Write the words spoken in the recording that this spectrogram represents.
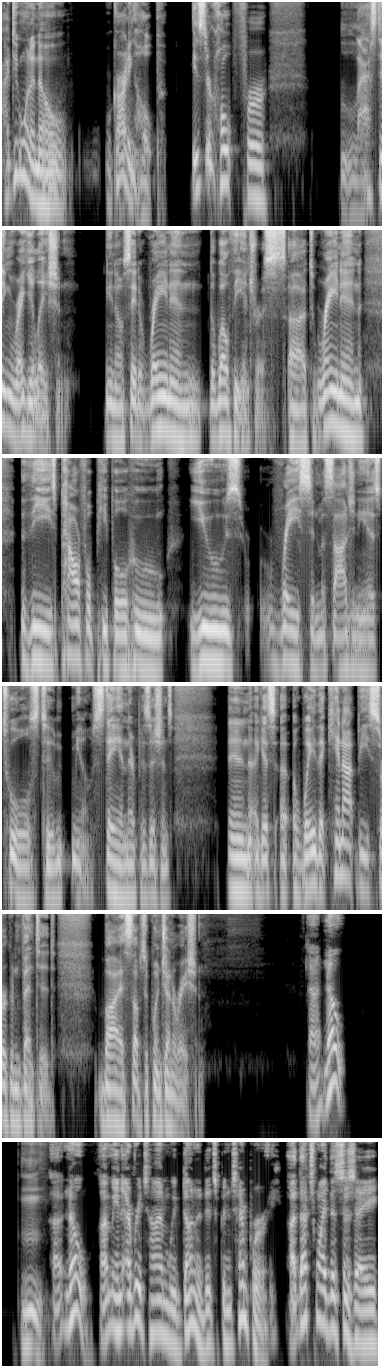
I do want to know regarding hope. Is there hope for lasting regulation? You know, say to rein in the wealthy interests, uh, to rein in these powerful people who use race and misogyny as tools to, you know, stay in their positions in, I guess, a, a way that cannot be circumvented by a subsequent generation? Uh, no. Mm. Uh, no. I mean, every time we've done it, it's been temporary. Uh, that's why this is a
